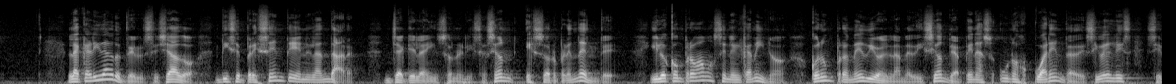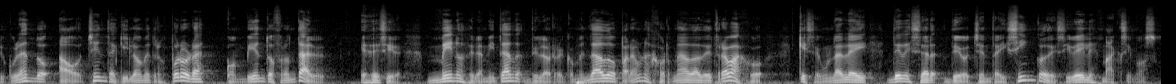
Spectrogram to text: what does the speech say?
La calidad del sellado dice presente en el andar, ya que la insonorización es sorprendente, y lo comprobamos en el camino, con un promedio en la medición de apenas unos 40 decibeles circulando a 80 km por hora con viento frontal, es decir, menos de la mitad de lo recomendado para una jornada de trabajo, que según la ley debe ser de 85 decibeles máximos.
